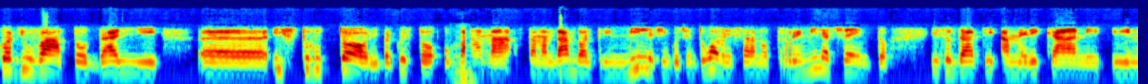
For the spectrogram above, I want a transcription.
coadiuvato dagli eh, istruttori, per questo Obama sta mandando altri 1500 uomini, saranno 3100 i soldati americani in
